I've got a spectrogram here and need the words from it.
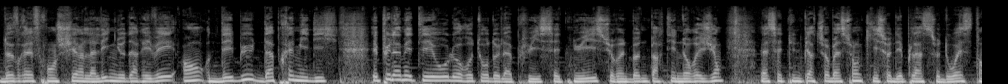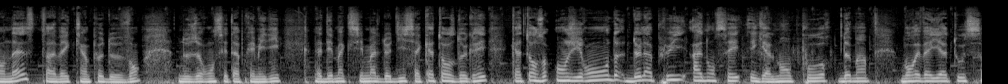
devrait franchir la ligne d'arrivée en début d'après-midi. Et puis la météo, le retour de la pluie cette nuit sur une bonne partie de nos régions. C'est une perturbation qui se déplace d'ouest en est avec un peu de vent. Nous aurons cet après-midi des maximales de 10 à 14 degrés, 14 en Gironde, de la pluie annoncée également pour demain. Bon réveil à tous.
